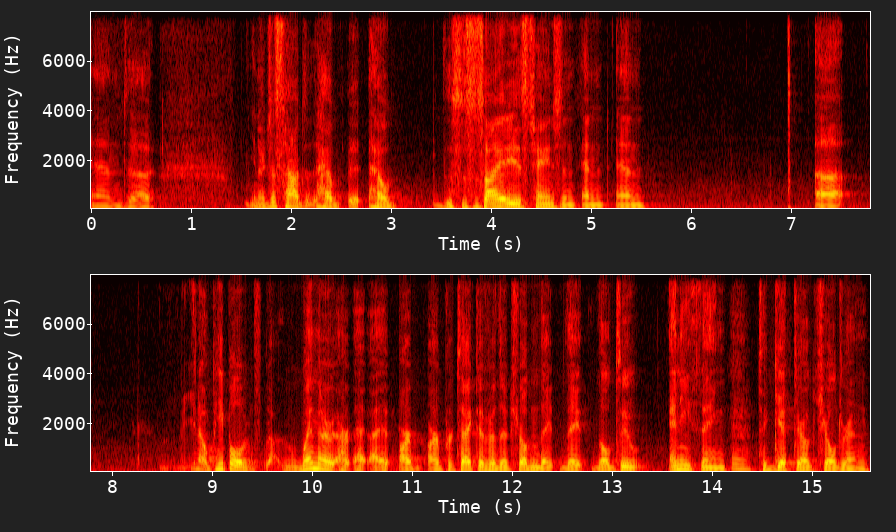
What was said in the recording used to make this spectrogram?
and uh, you know, just how, how, how the society has changed and, and, and uh, you know, people, women are, are, are protective of their children. They, they, they'll do anything mm. to get their children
